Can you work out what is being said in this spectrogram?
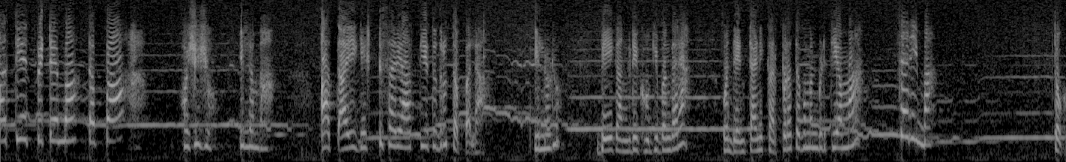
ಆತಿ ಎತ್ಬಿಟ್ಟೆ ಅಮ್ಮ ತಪ್ಪ? ಅಯ್ಯಯ್ಯೋ ಇಲ್ಲಮ್ಮ. ಆ ತಾಯಿಗೆ ಎಷ್ಟು ಸಾರಿ ಆರ್ತಿ ಎತ್ತಿದ್ರು ತಪ್ಪಲ್ಲ. ಇಲ್ ನೋಡು ಬೇಗ ಅಂಗಡಿಗೆ ಹೋಗಿ ಬಂಗಾರ ಒಂದ್ ಎಂಟಾಣಿ ಕರ್ಪೂರ ತಗೊಂಬಂದ್ಬಿಡ್ತೀಯಮ್ಮ? ಸರಿಮ್ಮ. ತಗೋ.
